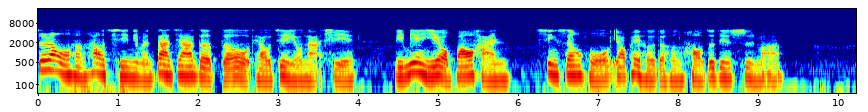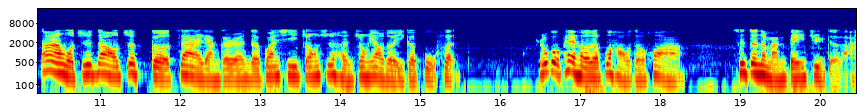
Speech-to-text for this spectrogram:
这让我很好奇，你们大家的择偶条件有哪些？里面也有包含。性生活要配合的很好这件事吗？当然我知道这个在两个人的关系中是很重要的一个部分。如果配合的不好的话，是真的蛮悲剧的啦。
